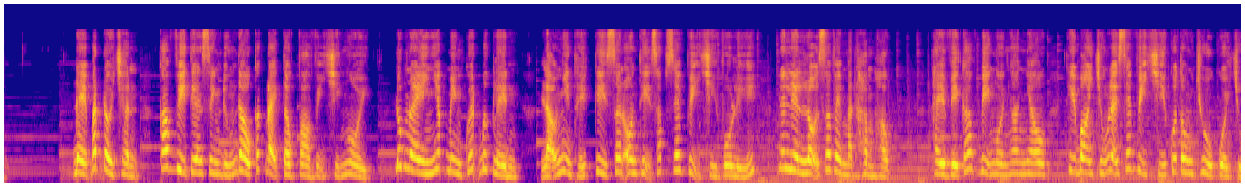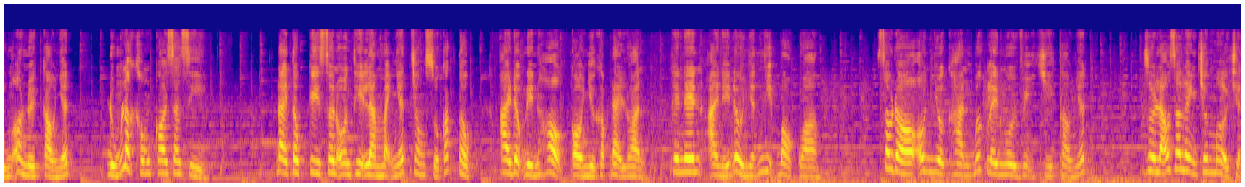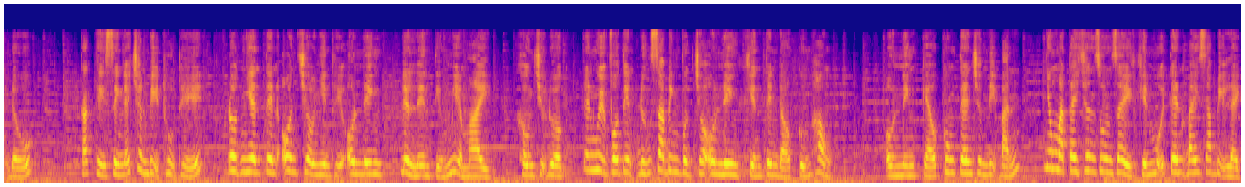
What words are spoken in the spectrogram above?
Để bắt đầu trận, các vị tiên sinh đứng đầu các đại tộc vào vị trí ngồi. Lúc này nhiếp minh quyết bước lên, lão nhìn thấy kỳ sơn ôn thị sắp xếp vị trí vô lý nên liền lộ ra vẻ mặt hầm học. Thay vì các vị ngồi ngang nhau thì bọn chúng lại xếp vị trí của tông chủ của chúng ở nơi cao nhất. Đúng là không coi ra gì. Đại tộc kỳ sơn ôn thị là mạnh nhất trong số các tộc, ai động đến họ coi như gặp đại loạn, thế nên ai nấy đều nhẫn nhịn bỏ qua. Sau đó ôn nhược hàn bước lên ngồi vị trí cao nhất. Rồi lão ra lệnh cho mở trận đấu, các thí sinh đã chuẩn bị thủ thế, đột nhiên tên ôn triều nhìn thấy ôn ninh liền lên tiếng mỉa mai. Không chịu được nên ngụy vô tiện đứng ra binh vực cho ôn ninh khiến tên đó cứng hỏng. Ôn ninh kéo cung tên chuẩn bị bắn, nhưng mà tay chân run rẩy khiến mũi tên bay ra bị lệch.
